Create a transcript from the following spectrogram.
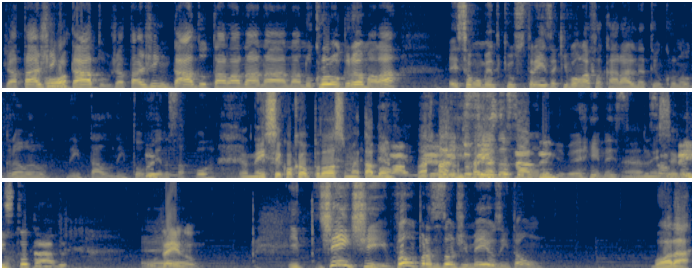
Já tá agendado, já tá agendado, tá lá na, na- na- no cronograma lá. Esse é o momento que os três aqui vão lá e falam, caralho, né? Tem um cronograma, né, mano? Nem, tá, nem tô vendo essa porra. Eu nem sei qual que é o próximo, mas tá bom. Eu Nem tô sei bem da estudado, semana hein? que vem, nem sei. É, nem sei. Bem estudado. O velho lobo. E, gente, vamos pra sessão de e-mails então? Bora.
